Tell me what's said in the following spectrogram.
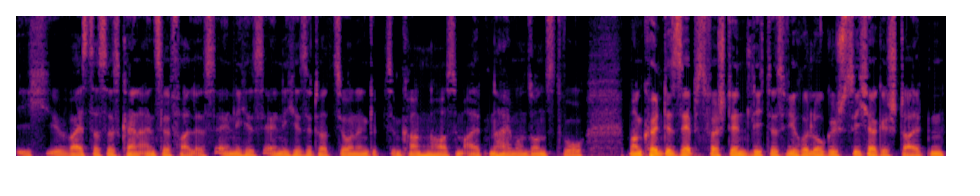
ich weiß, dass es kein Einzelfall ist. Ähnliches, ähnliche Situationen gibt es im Krankenhaus, im Altenheim und sonst wo. Man könnte selbstverständlich das virologisch sicher gestalten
